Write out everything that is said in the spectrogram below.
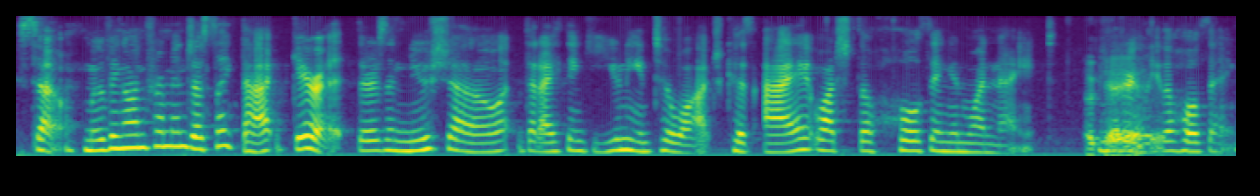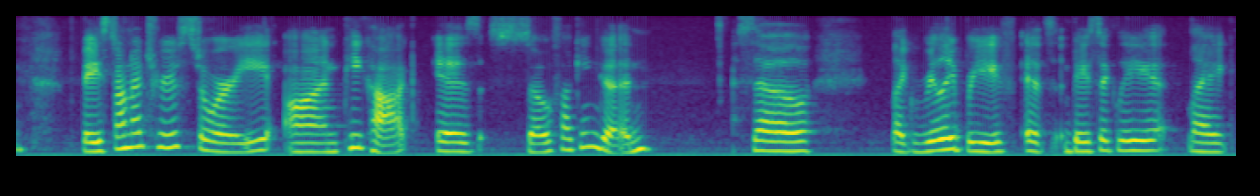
so, moving on from and just like that, Garrett, there's a new show that I think you need to watch because I watched the whole thing in one night. Okay. Literally, the whole thing. Based on a true story on Peacock is so fucking good. So, like, really brief, it's basically like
